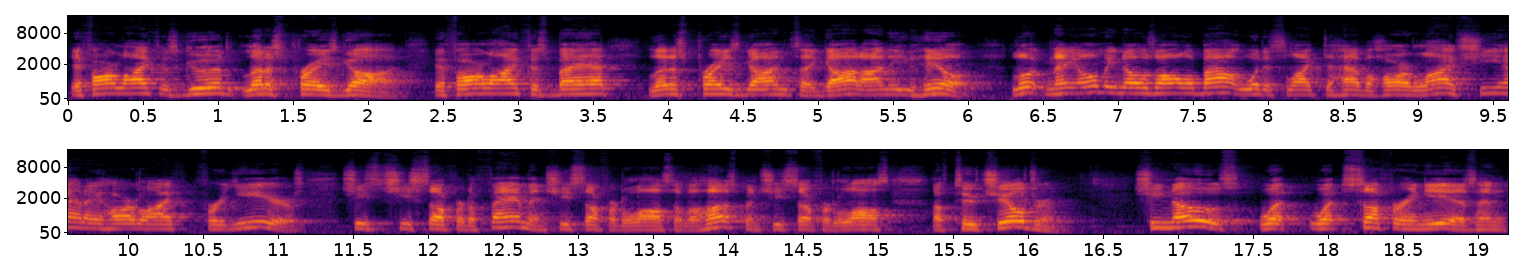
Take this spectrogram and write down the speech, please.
If our life is good, let us praise God. If our life is bad, let us praise God and say, God, I need help. Look, Naomi knows all about what it's like to have a hard life. She had a hard life for years. She, she suffered a famine. She suffered a loss of a husband. She suffered a loss of two children. She knows what, what suffering is, and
